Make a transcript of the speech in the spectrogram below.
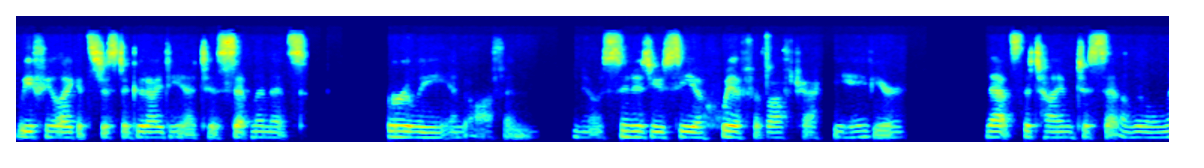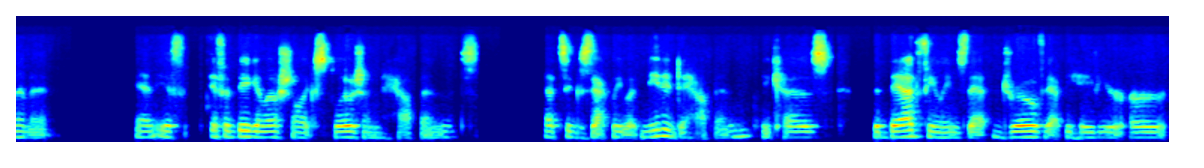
we feel like it's just a good idea to set limits early and often. You know, as soon as you see a whiff of off-track behavior, that's the time to set a little limit and if if a big emotional explosion happens, that's exactly what needed to happen because the bad feelings that drove that behavior are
